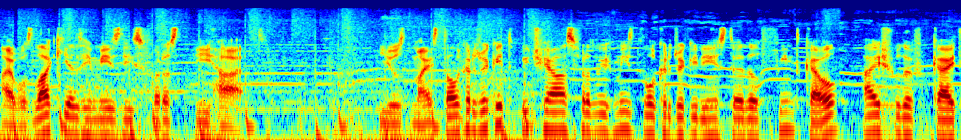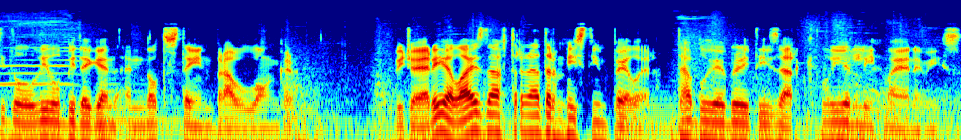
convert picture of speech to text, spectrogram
I was lucky as he missed his first E hard. Used my Stalker Jacket, which he answered with Mistwalker Jacket instead of Fiend Cowl, I should have kited a little bit again and not stay in Brawl longer. Which I realized after another Mist Impaler. W abilities are clearly my enemies.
